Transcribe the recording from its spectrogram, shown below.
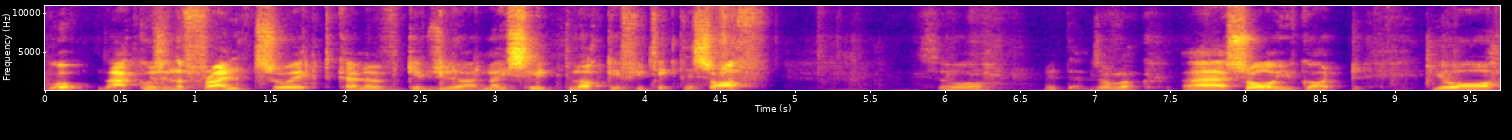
whoa, that goes in the front, so it kind of gives you that nice sleek look if you take this off. So, right there, let's have a look. Uh, so, you've got your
